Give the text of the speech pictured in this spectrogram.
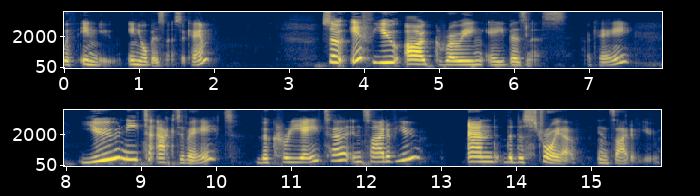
within you in your business, okay? So, if you are growing a business, okay, you need to activate the creator inside of you and the destroyer inside of you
